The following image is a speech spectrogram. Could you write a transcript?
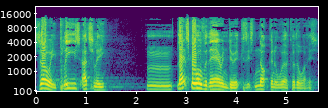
Zoe, please, actually, mm, let's go over there and do it because it's not going to work otherwise.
